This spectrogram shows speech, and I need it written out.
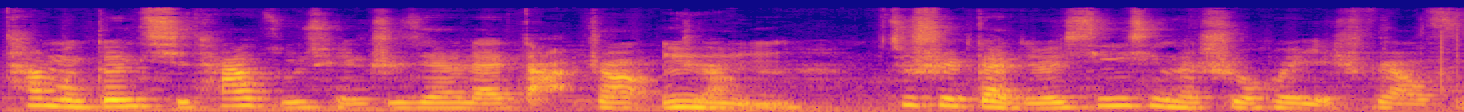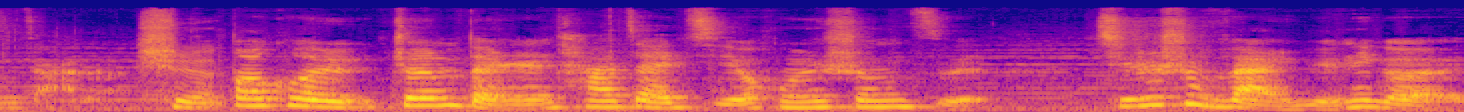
他们跟其他族群之间来打仗，这样、嗯就是感觉猩猩的社会也是非常复杂的。是包括真本人他在结婚生子，其实是晚于那个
